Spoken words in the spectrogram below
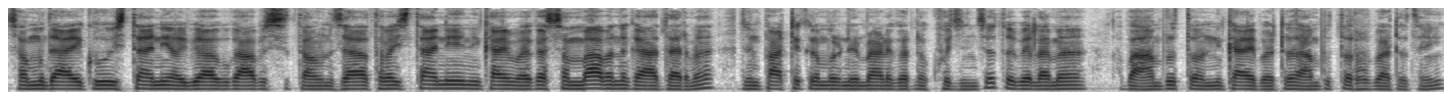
समुदायको स्थानीय अभिभावकको आवश्यकता अनुसार अथवा स्थानीय निकाय भएका सम्भावनाका आधारमा जुन पाठ्यक्रमहरू निर्माण गर्न खोजिन्छ त्यो बेलामा अब हाम्रो त निकायबाट हाम्रो तर्फबाट चाहिँ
